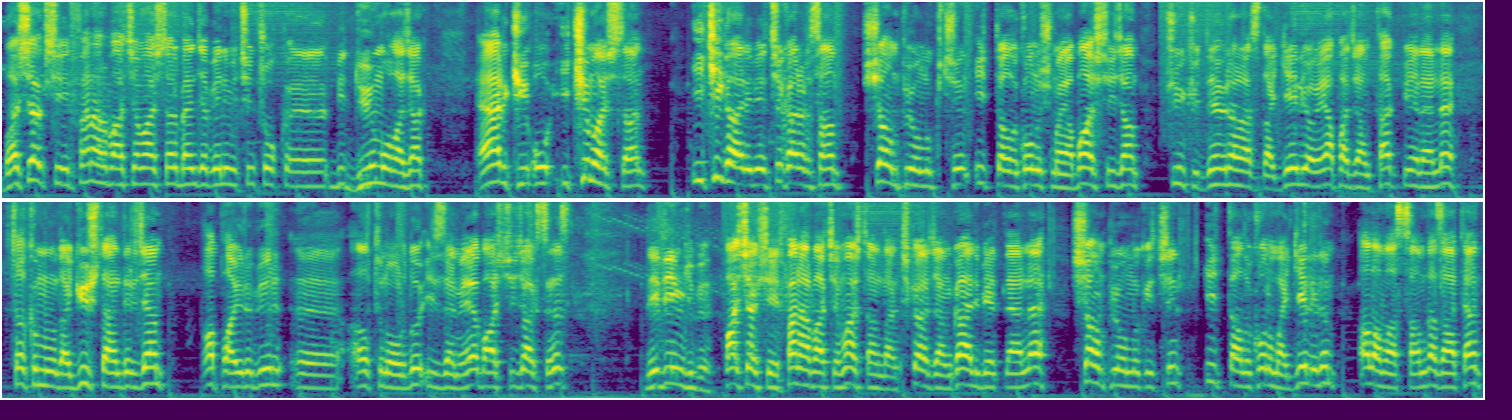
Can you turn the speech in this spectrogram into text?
Başakşehir Fenerbahçe maçları bence benim için çok e, bir düğüm olacak. Eğer ki o iki maçtan iki galibiyet çıkarırsam şampiyonluk için iddialı konuşmaya başlayacağım. Çünkü devre arası da geliyor ve yapacağım takviyelerle takımımı da güçlendireceğim. Apayrı bir e, Altın Ordu izlemeye başlayacaksınız. Dediğim gibi Başakşehir Fenerbahçe maçlarından çıkaracağım galibiyetlerle şampiyonluk için iddialı konuma gelirim. Alamazsam da zaten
